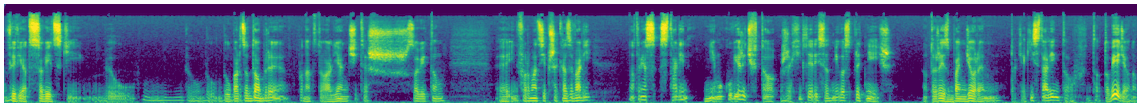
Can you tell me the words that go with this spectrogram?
Wywiad sowiecki był, był, był, był bardzo dobry, ponadto alianci też Sowietom e, informacje przekazywali. Natomiast Stalin nie mógł uwierzyć w to, że Hitler jest od niego sprytniejszy no to, że jest bandziorem, tak jak i Stalin, to, to, to wiedział. No,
